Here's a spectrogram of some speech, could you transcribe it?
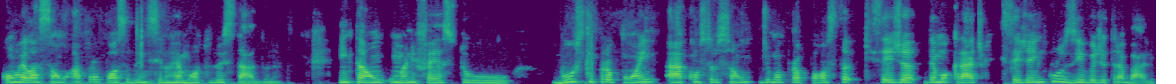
com relação à proposta do ensino remoto do Estado, né. Então, o manifesto busca e propõe a construção de uma proposta que seja democrática, que seja inclusiva de trabalho,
